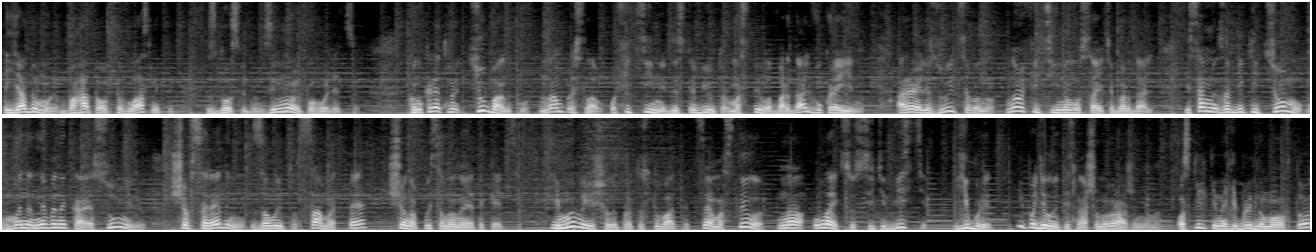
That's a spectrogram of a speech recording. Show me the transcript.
І я думаю, багато автовласників з досвідом зі мною погодяться. Конкретно цю банку нам прислав офіційний дистриб'ютор мастила Бардаль в Україну, а реалізується воно на офіційному сайті Бардаль. І саме завдяки цьому в мене не виникає сумнівів, що всередині залито саме те, що написано на етикетці. І ми вирішили протестувати це мастило на Lexus CT200 гібрид і поділитись нашими враженнями, оскільки на гібридному авто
